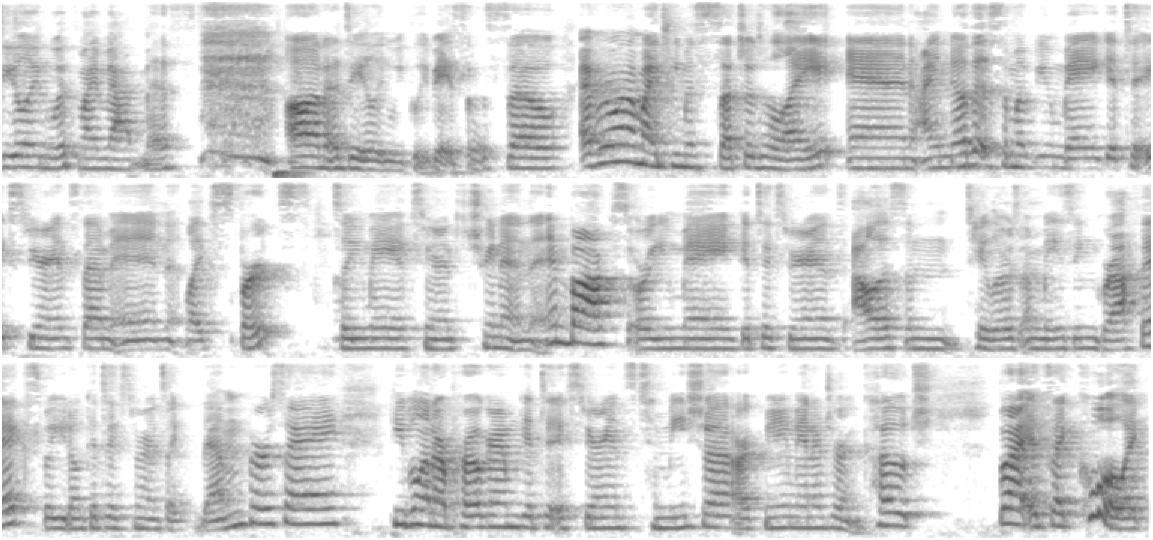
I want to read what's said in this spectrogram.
dealing with my madness on a daily, weekly basis. So everyone on my team is such a delight. And I know that some of you may get to experience them in like spurts. So you may experience Trina in the inbox, or you may get to experience Alice and Taylor's amazing graphics, but you don't get to experience like them per se. People in our program get to experience Tamisha, our community manager and coach but it's like cool, like,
